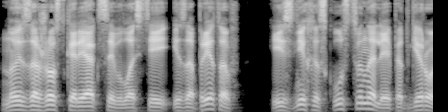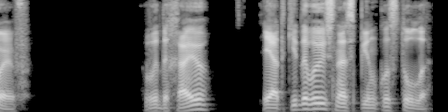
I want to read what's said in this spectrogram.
Но из-за жесткой реакции властей и запретов из них искусственно лепят героев. Выдыхаю и откидываюсь на спинку стула.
